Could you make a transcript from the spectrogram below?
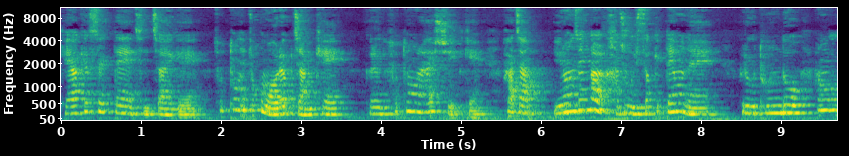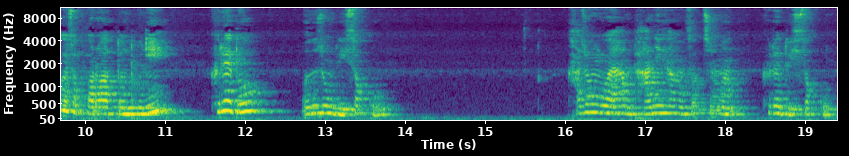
계약했을 때 진짜 이게 소통이 조금 어렵지 않게 그래도 소통을 할 수 있게 하자 이런 생각을 가지고 있었기 때문에 그리고 돈도 한국에서 벌어왔던 돈이 그래도 어느 정도 있었고 거에 한 반 이상은 썼지만 그래도 있었고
